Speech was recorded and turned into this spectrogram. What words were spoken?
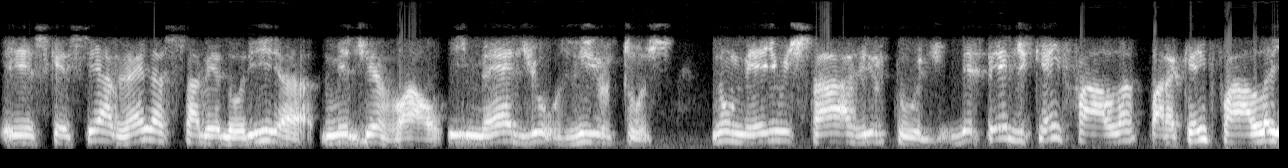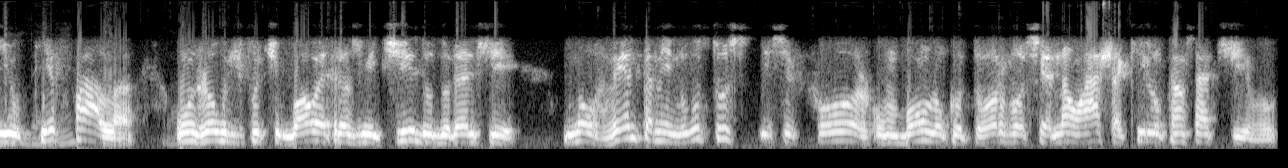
esquecer a velha sabedoria medieval, e médio virtus. No meio está a virtude. Depende quem fala, para quem fala e o que fala. Um jogo de futebol é transmitido durante 90 minutos e se for um bom locutor, você não acha aquilo cansativo.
